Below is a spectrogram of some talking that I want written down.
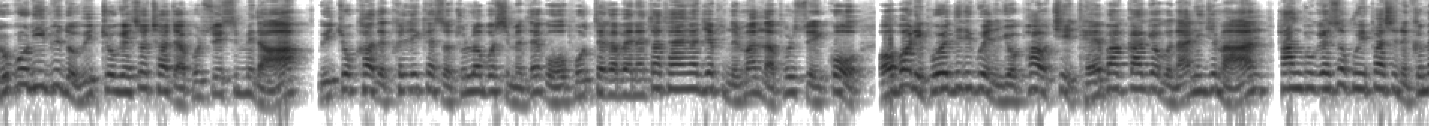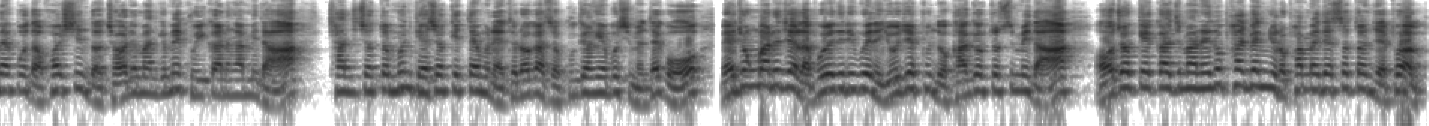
요거 리뷰도 위쪽에서 찾아볼 수 있습니다. 위쪽 카드 클릭해서 둘러보시면 되고 보테가 베네타 다양한 제품들 만나볼 수 있고 어버리 보여드리고 있는 요 파우치 대박 가격은 아니지만 한국에서 구입하시는 금액보다 훨씬 더 저렴한 금액 구입 가능합니다. 찾으셨던 분 계셨기 때문에 들어가서 구경해 보시면 되고 메종 마르젤라 보여드리고 있는 요 제품도 가격 좋습니다. 어저께까지만 해도 800유로 판매됐었던 제품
